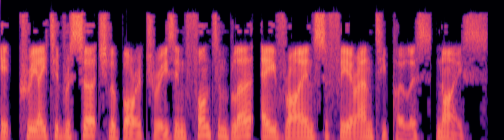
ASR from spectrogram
it created research laboratories in Fontainebleau, Évry and Sophia Antipolis nice.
